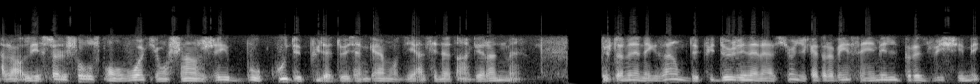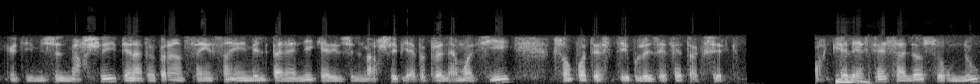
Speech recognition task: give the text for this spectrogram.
Alors, les seules choses qu'on voit qui ont changé beaucoup depuis la Deuxième Guerre mondiale, c'est notre environnement. Je donne un exemple. Depuis deux générations, il y a 85 000 produits chimiques qui ont été mis sur le marché, puis il y en a à peu près entre 500 et 1000 par année qui arrivent sur le marché, puis il y a à peu près la moitié qui ne sont pas testés pour les effets toxiques. Alors, quel hmm. effet ça a sur nous?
